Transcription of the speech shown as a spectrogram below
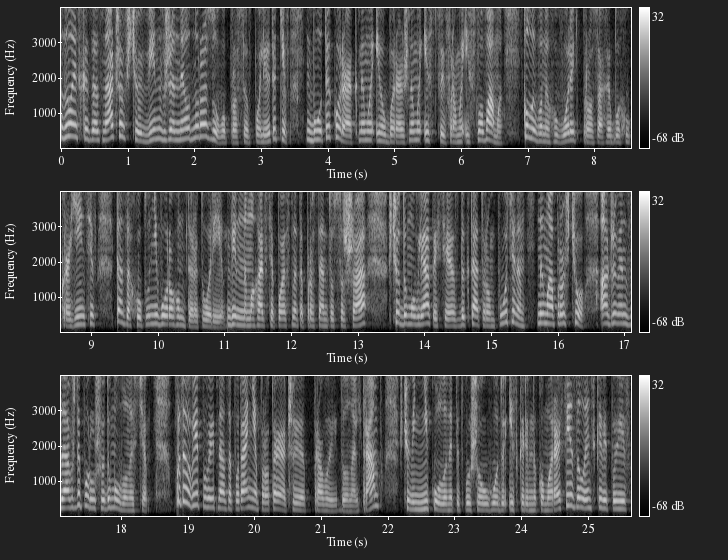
Зеленський зазначив, що він вже неодноразово просив політиків бути коректними і обережними із цифрами і словами, коли вони говорять про загиблих українців та захоплені ворогом території. Він намагався пояснити президенту США, що домовлятися з диктатором Путіним нема про що, адже він завжди порушує домовленості. Проте у відповідь на запитання про те, чи правий Дональд Трамп, що він ніколи не підпише угоду із керівником РФ, Зеленський відповів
